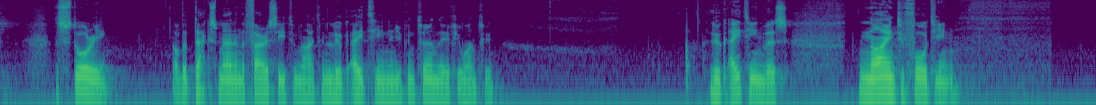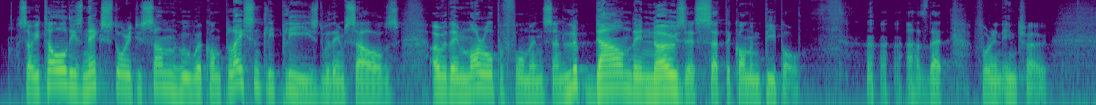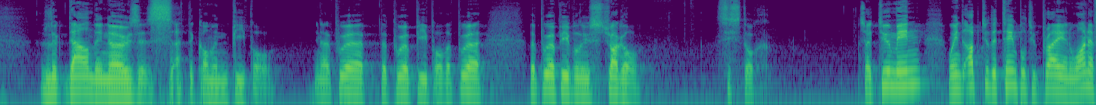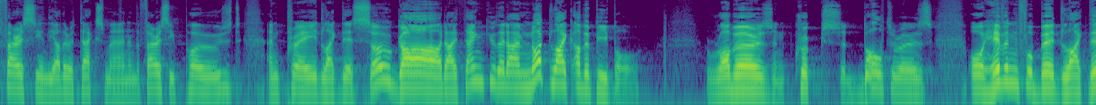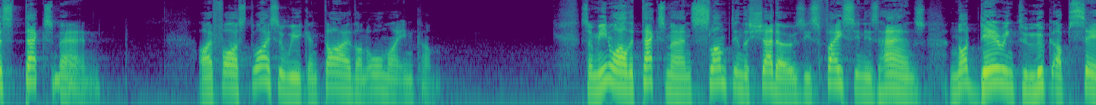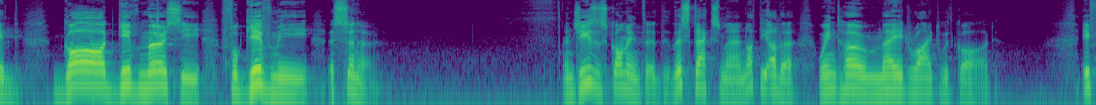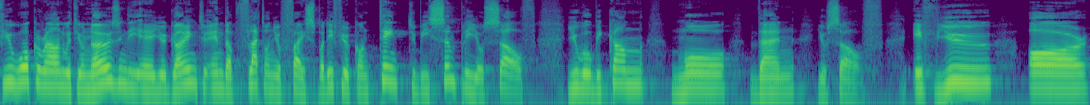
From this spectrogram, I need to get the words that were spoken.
the story of the tax man and the Pharisee tonight in Luke 18, and you can turn there if you want to. Luke 18, verse 9 to 14. So he told his next story to some who were complacently pleased with themselves over their moral performance and looked down their noses at the common people. How's that for an intro? Look down their noses at the common people. You know, poor the poor people, the poor the poor people who struggle. Sistoch. So two men went up to the temple to pray, and one a Pharisee and the other a taxman. And the Pharisee posed and prayed like this So, God, I thank you that I am not like other people robbers and crooks, adulterers, or heaven forbid, like this taxman. I fast twice a week and tithe on all my income. So, meanwhile, the taxman slumped in the shadows, his face in his hands, not daring to look up, said, God, give mercy, forgive me, a sinner. And Jesus commented, This taxman, not the other, went home made right with God. If you walk around with your nose in the air, you're going to end up flat on your face. But if you're content to be simply yourself, you will become more than yourself. If you are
